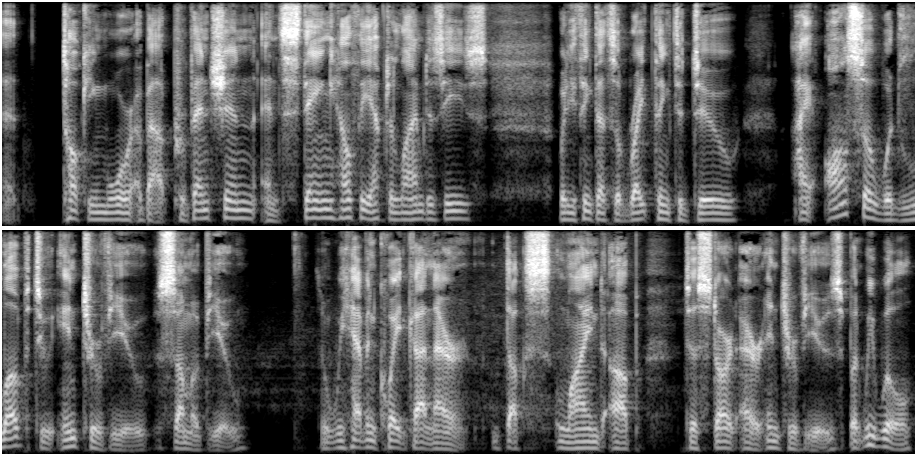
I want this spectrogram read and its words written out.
Uh, Talking more about prevention and staying healthy after Lyme disease? What do you think that's the right thing to do? I also would love to interview some of you. We haven't quite gotten our ducks lined up to start our interviews, but we will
